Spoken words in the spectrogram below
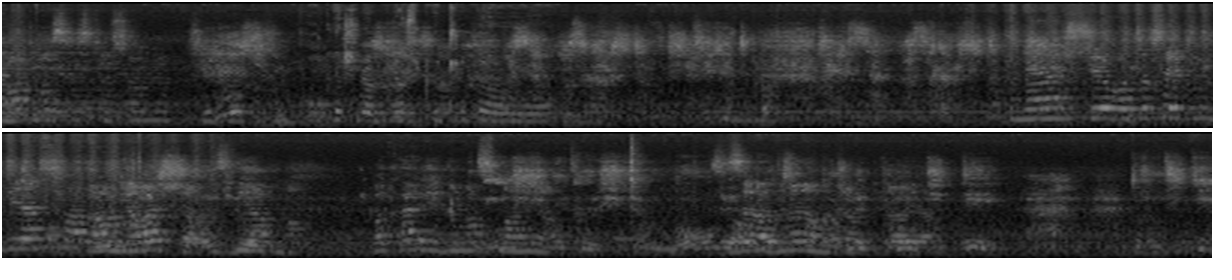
Tamam nasıl istiyorsan yap. Arkadaşlar biraz kötü görünüyor. Ben suya batasaydım biraz fazla. Tamam yavaş yap, hızlı yapma. Bak her yerine masmavi yap. karışacağım. Ne oluyor? Size eldiven alacağım bir daha ya. Durum ciddi.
